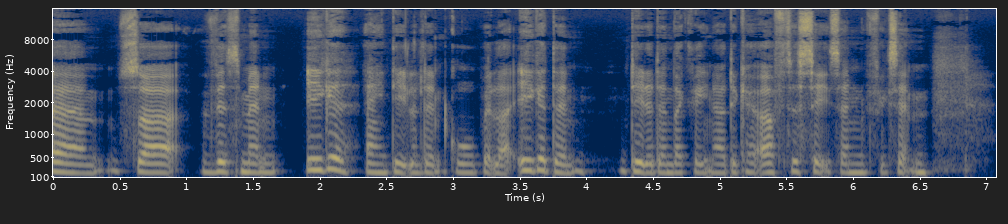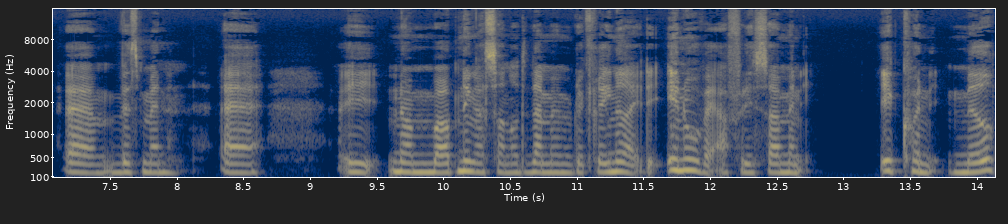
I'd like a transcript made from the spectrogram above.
Um, så hvis man ikke er en del af den gruppe, eller ikke er den del af den, der griner, og det kan ofte ses sådan, for eksempel, um, hvis man er i, når mobning og sådan noget, det der med, at man bliver grinet af, det er endnu værre, fordi så er man ikke kun med,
